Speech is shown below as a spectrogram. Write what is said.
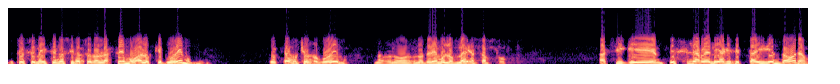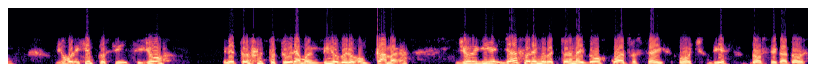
Entonces me dice, no, si nosotros lo hacemos, a los que podemos, porque a muchos no podemos, no, no, no tenemos los medios tampoco. Así que esa es la realidad que se está viviendo ahora. Yo, por ejemplo, si, si yo en estos momentos estuviéramos en vivo, pero con cámara, yo ya fuera en mi restaurante hay 2, 4, 6, 8, 10, 12, 14,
